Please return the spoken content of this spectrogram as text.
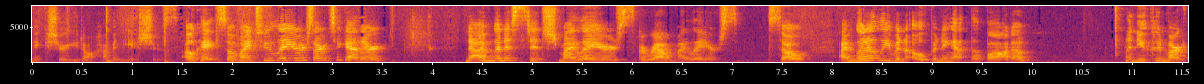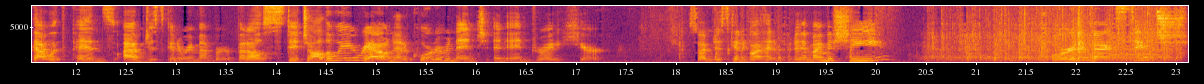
make sure you don't have any issues. Okay, so my two layers are together. Now I'm going to stitch my layers around my layers. So I'm going to leave an opening at the bottom and you can mark that with pins. I'm just going to remember, but I'll stitch all the way around at a quarter of an inch and end right here. So I'm just going to go ahead and put it in my machine, forward and back stitch,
